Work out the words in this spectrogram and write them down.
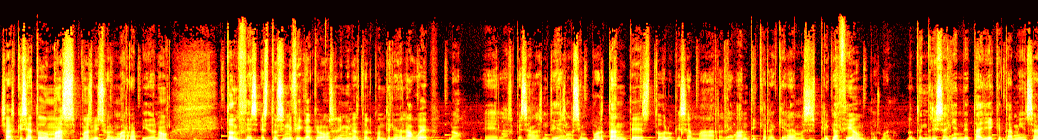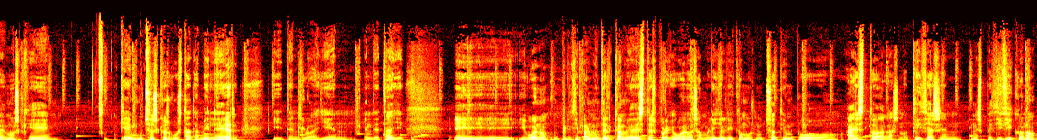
¿Sabes? Que sea todo más, más visual, más rápido, ¿no? Entonces, ¿esto significa que vamos a eliminar todo el contenido de la web? No, eh, las que sean las noticias más importantes, todo lo que sea más relevante y que requiera de más explicación, pues bueno, lo tendréis allí en detalle, que también sabemos que, que hay muchos que os gusta también leer y tenerlo allí en, en detalle. Eh, y bueno, principalmente el cambio de esto es porque, bueno, Samuel y yo dedicamos mucho tiempo a esto, a las noticias en, específico, ¿no?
